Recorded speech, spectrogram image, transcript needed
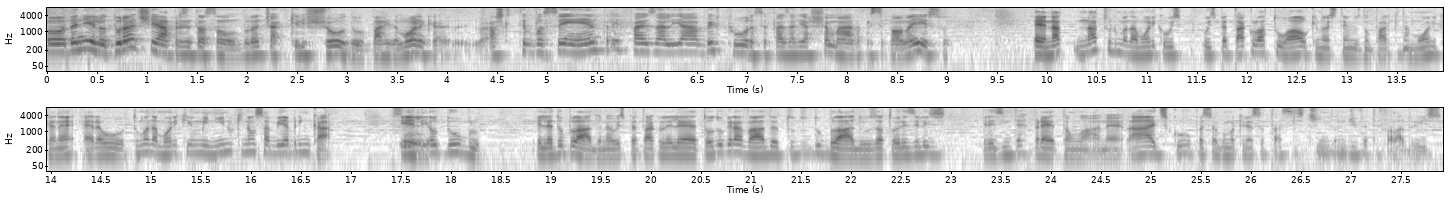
In Danilo, durante a apresentação, durante aquele show do Parque da Mônica, acho que você entra e faz ali a abertura, você faz ali a chamada principal, não é isso? É, na, na Turma da Mônica, o, o espetáculo atual que nós temos no Parque da Mônica, né? Era o Turma da Mônica e o menino que não sabia brincar. Sim. Ele eu dublo. Ele é dublado, né? O espetáculo ele é todo gravado, é tudo dublado. Os atores eles eles interpretam lá, né? Ah, desculpa se alguma criança tá assistindo, eu não devia ter falado isso.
